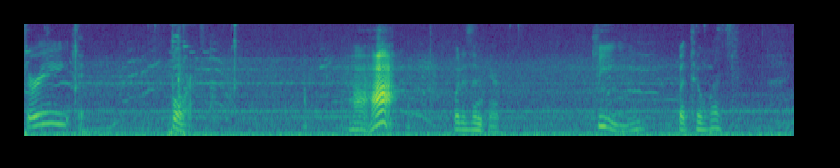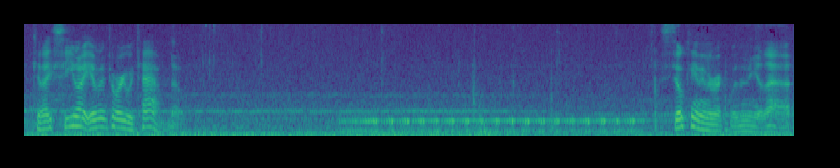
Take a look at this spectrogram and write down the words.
three, four. Haha! What is in here? Key, but to what? Can I see my inventory with tab? No. Still can't interact with any of that.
